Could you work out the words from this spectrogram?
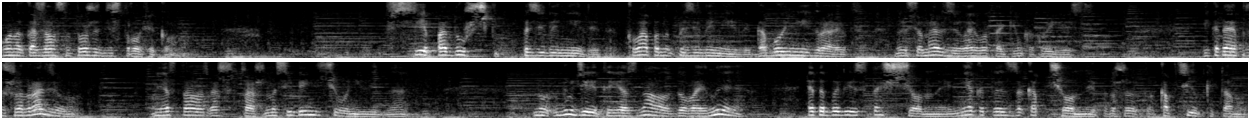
он оказался тоже дистрофиком. Все подушечки позеленели, клапаны позеленели, гобой не играют. Но и все равно я взяла его таким, какой есть. И когда я пришла в радио, мне стало даже страшно. На себе ничего не видно. Ну, людей это я знала до войны. Это были истощенные, некоторые закопченные, потому что коптилки там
